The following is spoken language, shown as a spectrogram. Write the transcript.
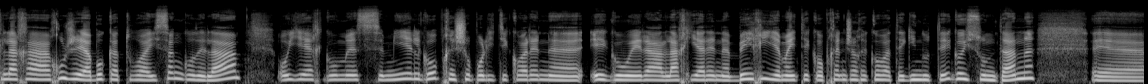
Clara Ruge abokatua izango dela, oier gomez mielgo preso politikoaren uh, egoera lagiaren berri emaiteko prentsoreko bat egindute goizuntan, uh,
